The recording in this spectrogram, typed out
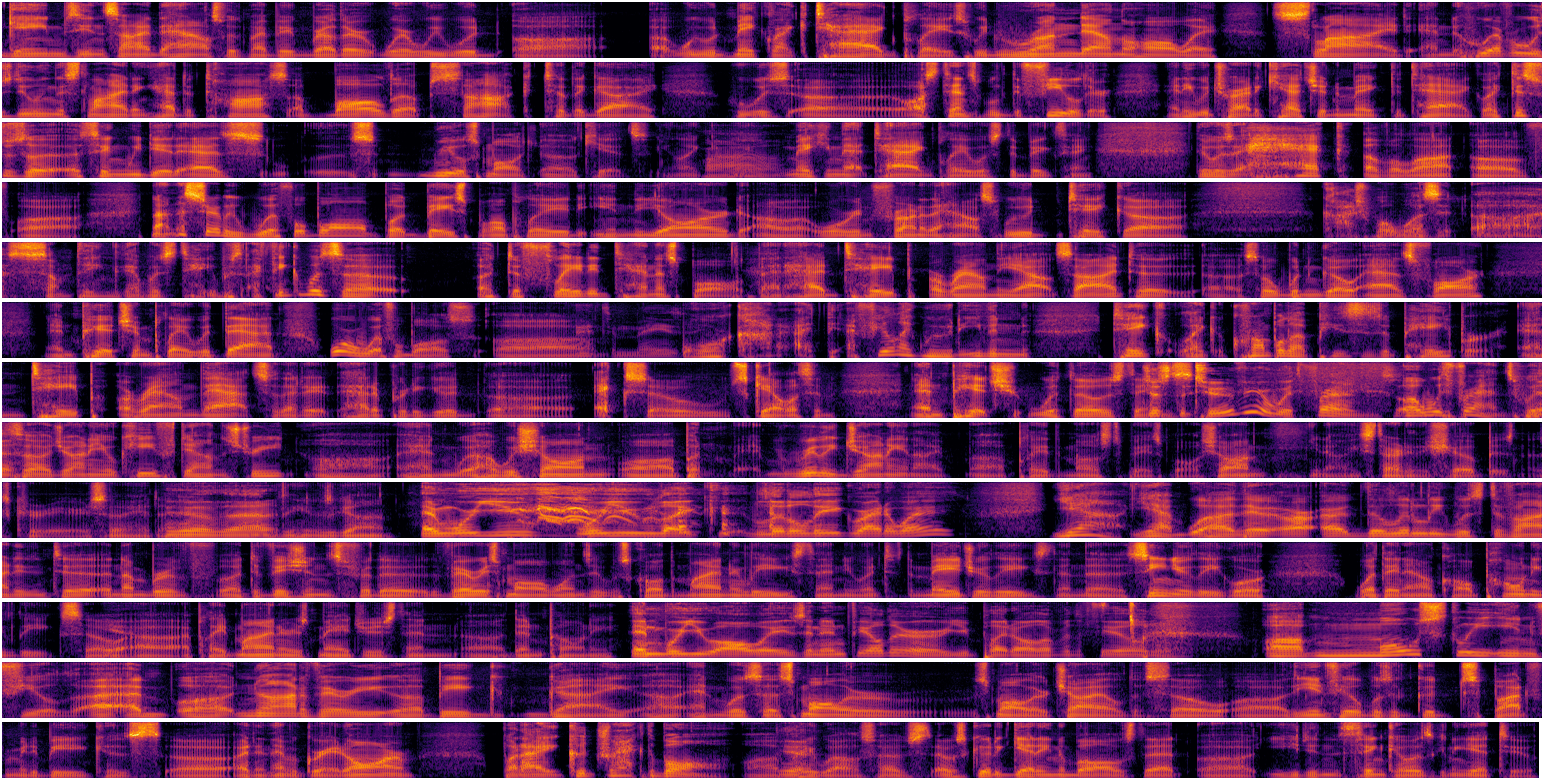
games inside the house with my big brother where we would. Uh, uh, we would make like tag plays. We'd run down the hallway, slide, and whoever was doing the sliding had to toss a balled up sock to the guy who was uh, ostensibly the fielder, and he would try to catch it and make the tag. Like this was a, a thing we did as real small uh, kids. Like Wow. making that tag play was the big thing. There was a heck of a lot of uh, not necessarily wiffle ball, but baseball played in the yard uh, or in front of the house. We would take. Uh, gosh, what was it? Uh, something that was tape was I think it was a a deflated tennis ball that had tape around the outside to uh, so it wouldn't go as far, and pitch and play with that, or wiffle balls. Uh, That's amazing. Or God, I, I feel like we would even take like crumpled up pieces of paper and tape around that so that it had a pretty good uh, exoskeleton and pitch with those things. just the two of you, or with friends? Uh, with friends, with Yeah. uh, Johnny O'Keefe down the street, uh, and uh, with Sean. Uh, but really, Johnny and I uh, played the most baseball. Sean, you know, he started a show business career, so he, had, Yeah, that. he was gone. And were you were you like little league right away? Yeah, yeah. Well, there are uh, the Little League was divided into a number of uh, divisions. For the very small ones, it was called the minor leagues. Then you went to the major leagues, then the senior league, or what they now call pony league. So Yeah. uh, I played minors, majors, then uh, then pony. And were you always an infielder, or you played all over the field? or- Uh, mostly infield. I, I'm uh, not a very uh, big guy, uh, and was a smaller, smaller child. So uh, the infield was a good spot for me to be because uh, I didn't have a great arm, but I could track the ball uh, Yeah. pretty well. So I was, I was good at getting the balls that uh, you didn't think I was going to get to,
